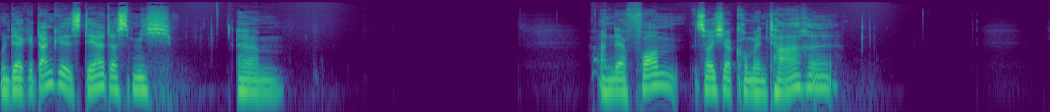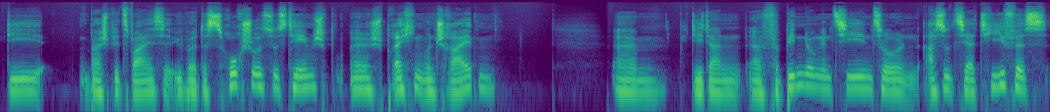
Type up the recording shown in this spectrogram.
Und der Gedanke ist der, dass mich ähm, an der Form solcher Kommentare, die beispielsweise über das Hochschulsystem sp äh, sprechen und schreiben, ähm, die dann äh, Verbindungen ziehen, so ein assoziatives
